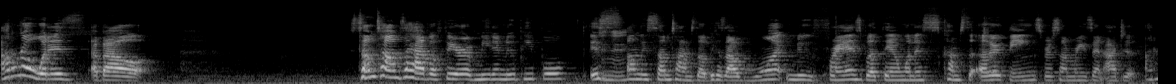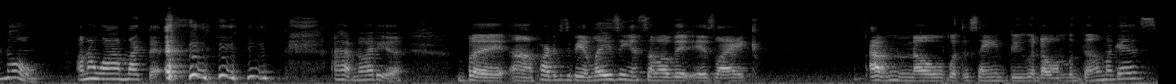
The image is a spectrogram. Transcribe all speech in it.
I don't know what it is about sometimes I have a fear of meeting new people. It's only sometimes though because I want new friends, but then when it comes to other things, for some reason, I just I don't know. I don't know why I'm like that. I have no idea. But um, part of it is being lazy, and some of it is like I don't know what to say and do, and don't look dumb. I guess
